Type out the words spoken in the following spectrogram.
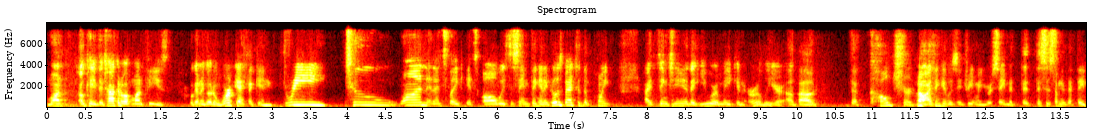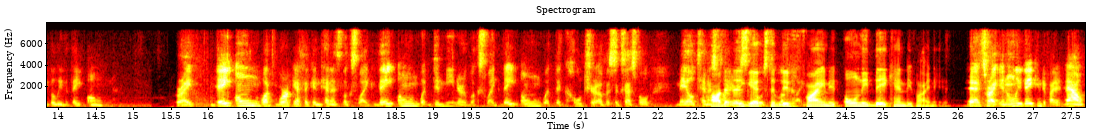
Mon, okay, they're talking about Monfils. We're gonna go to work ethic in three, two, one, and it's like it's always the same thing. And it goes back to the point I think, Janina, that you were making earlier about the culture. No, I think it was Adrian. You were saying that, that this is something that they believe that they own right? They own what work ethic in tennis looks like. They own what demeanor looks like. They own what the culture of a successful male tennis How player do they is get supposed to to, look like. define it? Only they can define it. That's right, and only they can define it. Now,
